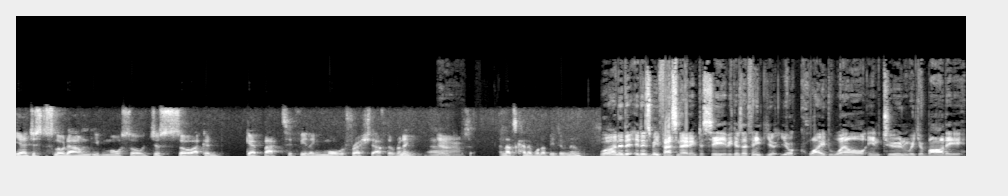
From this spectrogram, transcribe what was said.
yeah, just to slow down even more so, just so I could get back to feeling more refreshed after running. Um, yeah. So, and that's kind of what I've been doing now. Well, and it, it has been fascinating to see because I think you're, you're quite well in tune with your body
